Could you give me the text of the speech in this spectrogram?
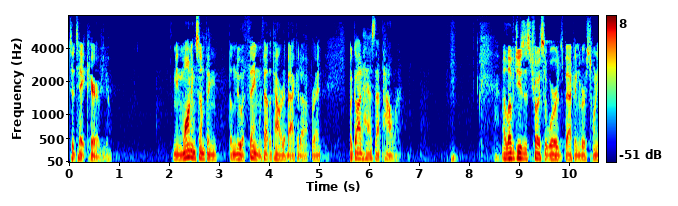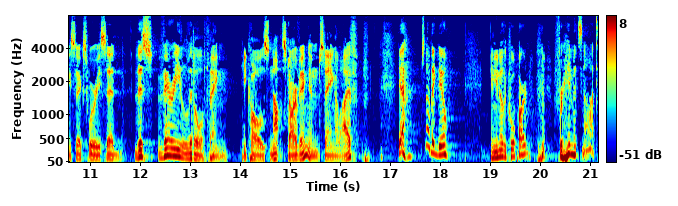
to take care of you. I mean, wanting something doesn't do a thing without the power to back it up, right? But God has that power. I love Jesus' choice of words back in verse 26 where he said, This very little thing he calls not starving and staying alive. yeah, it's no big deal. And you know the cool part? For him, it's not.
